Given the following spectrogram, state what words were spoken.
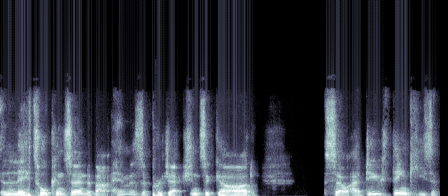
a little concerned about him as a projection to guard so I do think he's a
